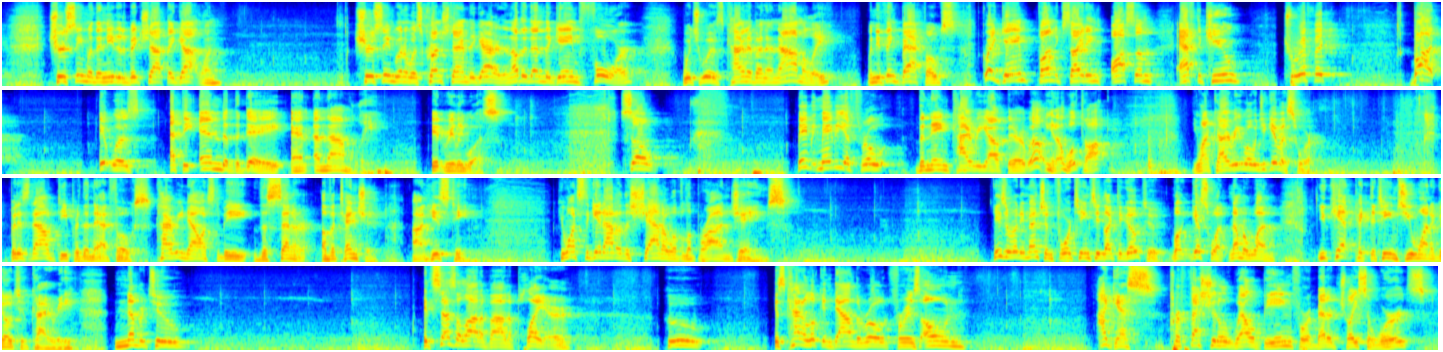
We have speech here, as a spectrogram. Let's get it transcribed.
Sure seemed when they needed a big shot, they got one. Sure seemed when it was crunch time, they got it. And other than the game four, which was kind of an anomaly, when you think back, folks, great game, fun, exciting, awesome, at the Q, terrific. But it was, at the end of the day, an anomaly. It really was. So maybe maybe you throw the name Kyrie out there. Well, you know, we'll talk. You want Kyrie? What would you give us for? But it's now deeper than that, folks. Kyrie now wants to be the center of attention on his team. He wants to get out of the shadow of LeBron James. He's already mentioned four teams he'd like to go to. Well, guess what? Number one, you can't pick the teams you want to go to, Kyrie. Number two, it says a lot about a player who is kind of looking down the road for his own, I guess, professional well being, for a better choice of words.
